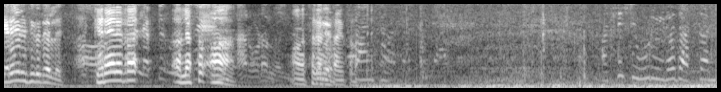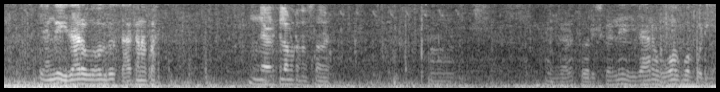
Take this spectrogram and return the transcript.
ಕೆರೆಯಲ್ಲಿ ಸಿಗುತ್ತೆ ಅಲ್ಲಿ. ಕೆರೆ ಲೆಫ್ಟ್ ಹಾ ಸರಿ ಥ್ಯಾಂಕ್ಸ್ ಅಟ್ಲೀಸ್ಟ್ ಊರು ಇರೋದು ಅರ್ಥ. ಹೆಂಗೆ ಇದಾರ ಹೋಗುದು ಸಾಕಣಪ್ಪ. ಎರಡು ಕಿಲೋಮೀಟರ್ ದೂರ ತೋರಿಸ್ಕೊಳ್ಳಿ. ಇದಾರ ಹೋಗ್ಬೇಕು ಹುಡುಗಿ.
